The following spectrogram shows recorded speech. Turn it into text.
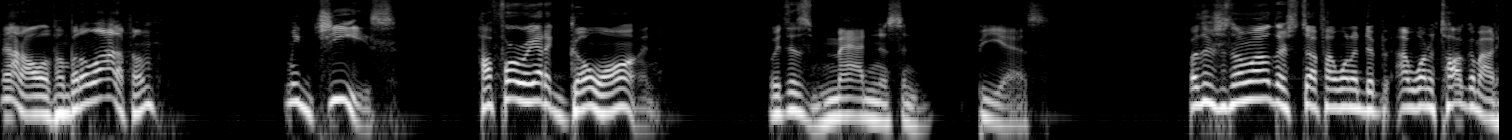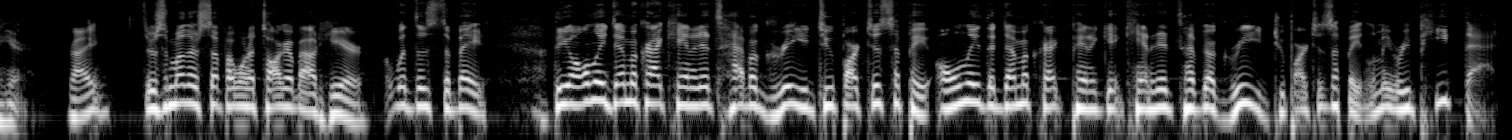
Not all of them, but a lot of them. I mean, geez, how far we got to go on with this madness and BS? But there's some other stuff I wanted to I want to talk about here, right? There's some other stuff I want to talk about here with this debate. The only Democrat candidates have agreed to participate. Only the Democrat candidates have agreed to participate. Let me repeat that.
